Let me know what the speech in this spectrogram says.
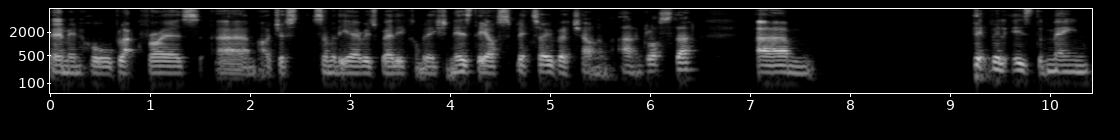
Ermine Hall, Blackfriars um, are just some of the areas where the accommodation is. They are split over Cheltenham and Gloucester. Um, Pittville is the main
